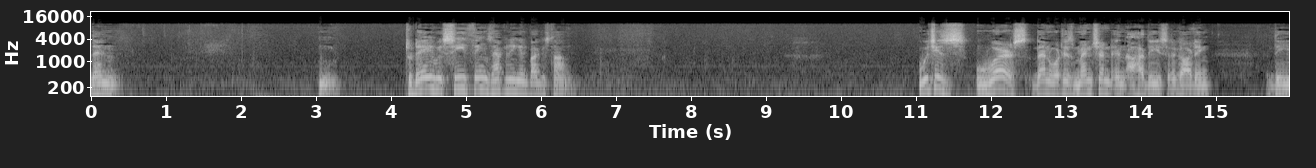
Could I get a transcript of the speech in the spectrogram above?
then today we see things happening in Pakistan which is worse than what is mentioned انادیس regarding the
